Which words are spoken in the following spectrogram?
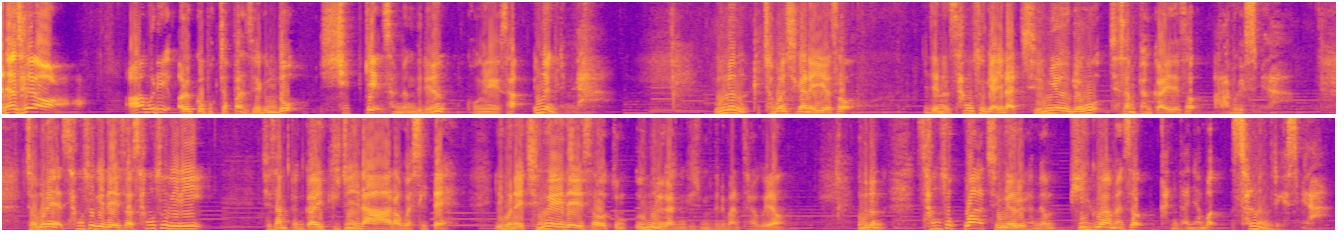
안녕하세요. 아무리 어렵고 복잡한 세금도 쉽게 설명드리는 공인회계사 윤영길입니다. 오늘은 저번 시간에 이어서 이제는 상속이 아니라 증여의 경우 재산평가에 대해서 알아보겠습니다. 저번에 상속에 대해서 상속일이 재산평가의 기준이다 라고 했을 때 이번에 증여에 대해서 좀 의문을 계신 분들이 많더라고요. 오늘은 상속과 증여를 한번 비교하면서 간단히 한번 설명드리겠습니다.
